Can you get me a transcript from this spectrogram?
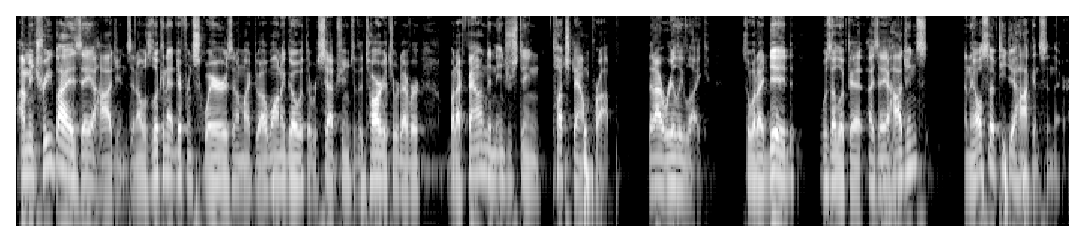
I'm intrigued by Isaiah Hodgins, and I was looking at different squares, and I'm like, do I want to go with the receptions or the targets or whatever? But I found an interesting touchdown prop that I really like. So what I did was I looked at Isaiah Hodgins, and they also have T.J. Hockenson there.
